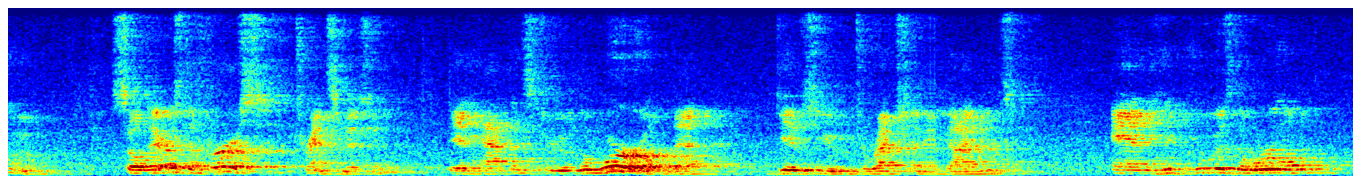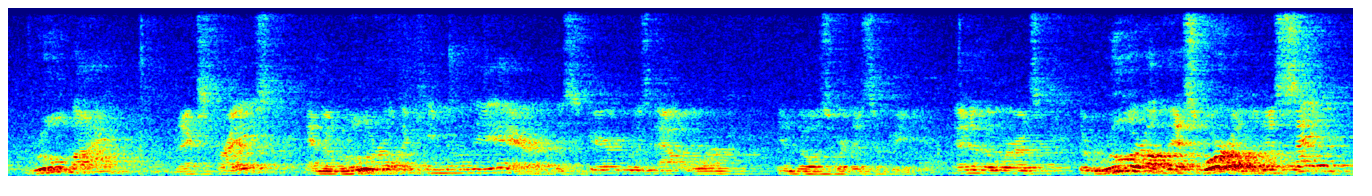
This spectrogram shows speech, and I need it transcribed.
Hmm. So there's the first transmission. It happens through the world that gives you direction and guidance. And who is the world ruled by? Next phrase, and the ruler of the kingdom of the air, the spirit who is now at work in those who are disobedient. In other words, the ruler of this world is Satan.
